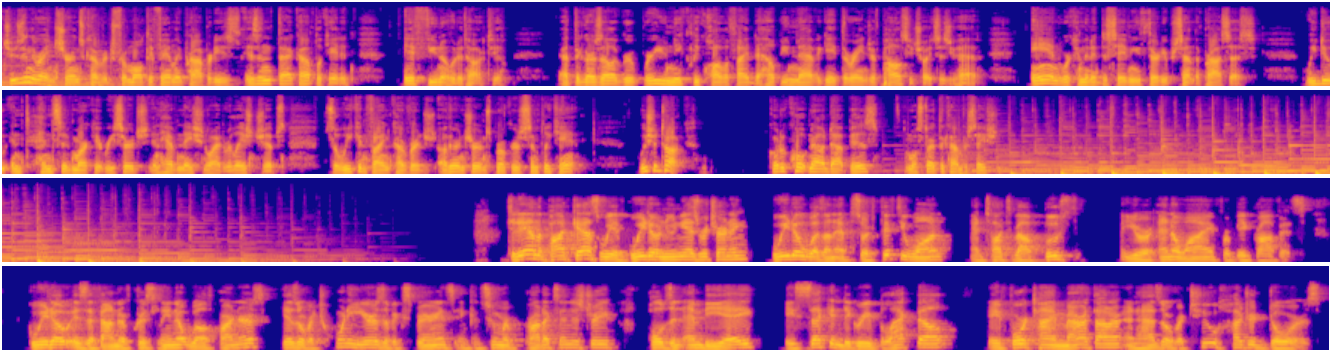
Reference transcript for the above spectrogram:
Choosing the right insurance coverage for multifamily properties isn't that complicated if you know who to talk to. At the Garzella Group, we're uniquely qualified to help you navigate the range of policy choices you have, and we're committed to saving you 30% in the process. We do intensive market research and have nationwide relationships, so we can find coverage other insurance brokers simply can't. We should talk. Go to quotenow.biz and we'll start the conversation. Today on the podcast, we have Guido Nunez returning. Guido was on episode 51 and talked about boost your NOI for big profits. Guido is the founder of Kristalina Wealth Partners. He has over 20 years of experience in consumer products industry, holds an MBA, a second degree black belt, a four-time marathoner, and has over 200 doors.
